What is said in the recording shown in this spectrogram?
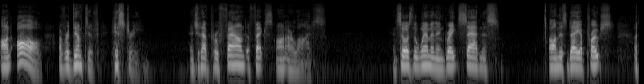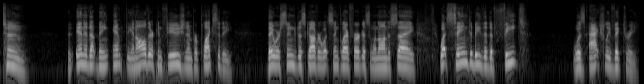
on all of redemptive history and should have profound effects on our lives. And so, as the women in great sadness on this day approached a tomb, that ended up being empty. In all their confusion and perplexity, they were soon to discover what Sinclair Ferguson went on to say what seemed to be the defeat was actually victory.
